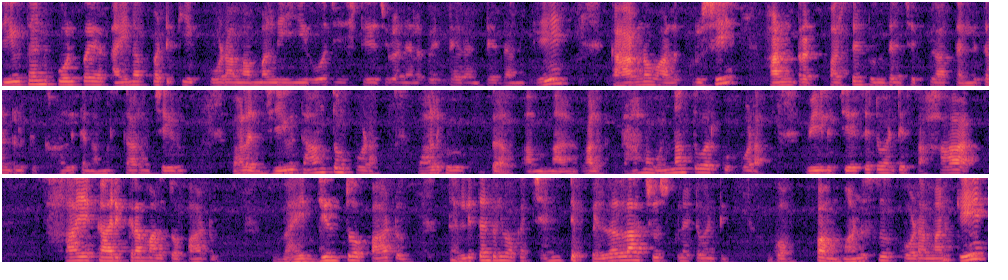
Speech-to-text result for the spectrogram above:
జీవితాన్ని కోల్పోయారు. అయినప్పటికీ కూడా మమ్మల్ని ఈరోజు ఈ స్టేజ్‌లో నిలబెట్టారంటే దానికి కారణం వాళ్ళ కృషి 100% ఉందని చెప్పి ఆ తల్లిదండ్రులకి కాళ్ళకి నమస్కారం చేయడం. వాళ్ళ జీవితాంతం కూడా వాళ్ళకు వాళ్ళకి ప్రాణం ఉన్నంత వరకు కూడా వీళ్ళు చేసేటువంటి సహా సహాయ కార్యక్రమాలతో పాటు, వైద్యంతో పాటు తల్లిదండ్రులు ఒక చంటి పిల్లల్లా చూసుకునేటువంటి గొప్ప మనసు కూడా మనకి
